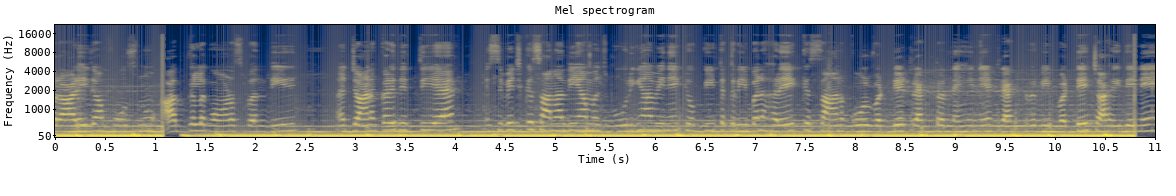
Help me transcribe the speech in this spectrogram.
ਪਰਾਲੀ ਜਾਂ ਫੂਸ ਨੂੰ ਅੱਗ ਲਗਾਉਣ ਸੰਬੰਧੀ ਜਾਣਕਾਰੀ ਦਿੱਤੀ ਹੈ। ਇਸ ਵਿੱਚ ਕਿਸਾਨਾਂ ਦੀਆਂ ਮਜਬੂਰੀਆਂ ਵੀ ਨੇ ਕਿਉਂਕਿ ਤਕਰੀਬਨ ਹਰੇਕ ਕਿਸਾਨ ਕੋਲ ਵੱਡੇ ਟਰੈਕਟਰ ਨਹੀਂ ਨੇ। ਟਰੈਕਟਰ ਵੀ ਵੱਡੇ ਚਾਹੀਦੇ ਨੇ,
